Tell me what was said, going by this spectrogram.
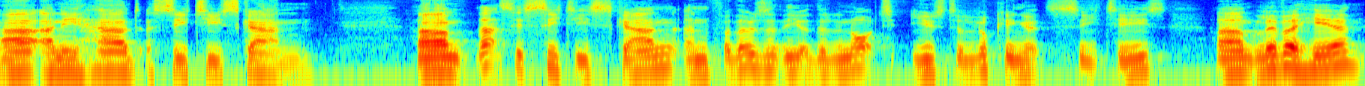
uh, and he had a CT scan. Um, that's his CT scan, and for those of you that are not used to looking at CTs, um, liver here,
